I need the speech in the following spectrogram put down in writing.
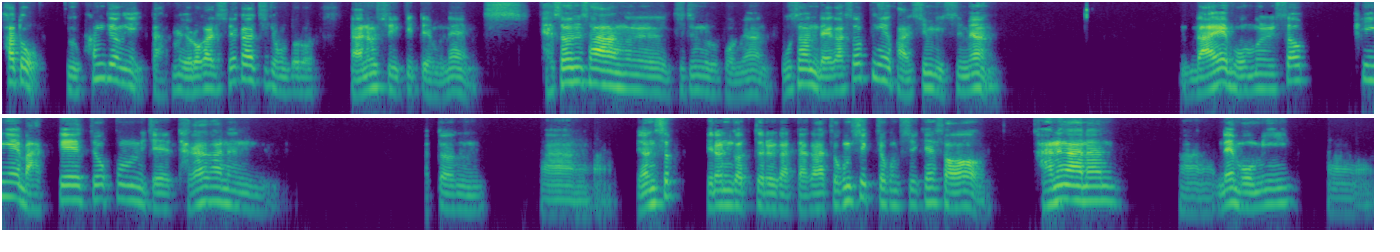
파도, 그 환경에 있다. 여러 가지 세 가지 정도로 나눌 수 있기 때문에 개선 사항을 기준으로 보면 우선 내가 서핑에 관심이 있으면 나의 몸을 서핑에 맞게 조금 이제 다가가는 어떤 아, 연습 이런 것들을 갖다가 조금씩 조금씩 해서 가능한 한 아, 내 몸이 어,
